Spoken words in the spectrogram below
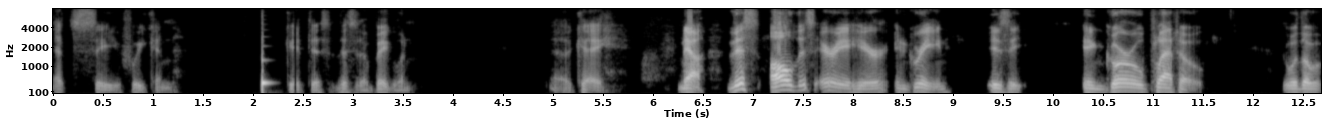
let's see if we can get this. This is a big one. Okay. Now, this all this area here in green is the Ngoro Plateau. Well, the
